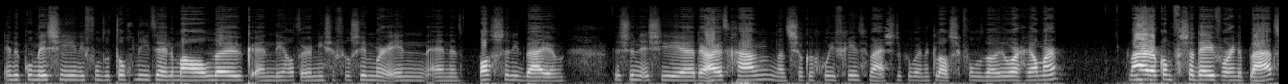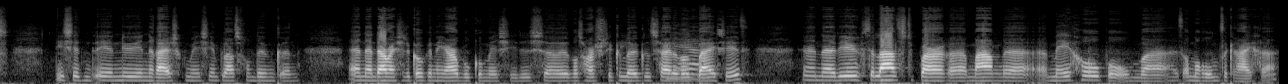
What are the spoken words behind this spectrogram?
in de commissie en die vond het toch niet helemaal leuk. En die had er niet zoveel zin meer in en het paste niet bij hem. Dus toen is hij eruit gegaan. Dat is ook een goede vriend van mij, hij zit ook in de klas. Ik vond het wel heel erg jammer. Maar daar komt Sade voor in de plaats. Die zit nu in de reiscommissie in plaats van Duncan. En, en daarmee zit ik ook in de jaarboekcommissie. Dus uh, het was hartstikke leuk dat zij er ja. ook bij zit. En uh, die heeft de laatste paar uh, maanden meegeholpen om het allemaal rond te krijgen.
